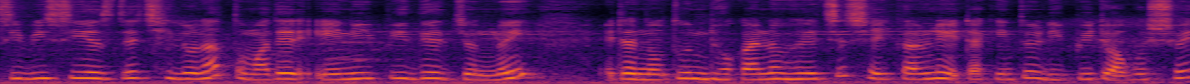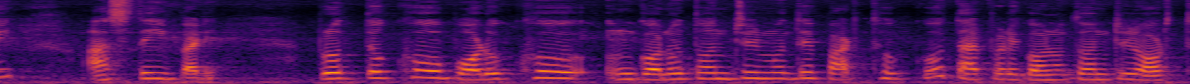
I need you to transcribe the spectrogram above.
সিবিসিএসদের ছিল না, তোমাদের এনইপিদের জন্যই এটা নতুন ঢোকানো হয়েছে, সেই কারণে এটা কিন্তু রিপিট অবশ্যই আসতেই পারে। প্রত্যক্ষ ও পরোক্ষ গণতন্ত্রের মধ্যে পার্থক্য, তারপরে গণতন্ত্রের অর্থ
